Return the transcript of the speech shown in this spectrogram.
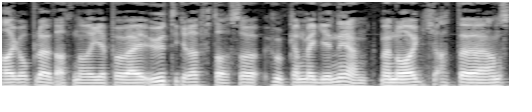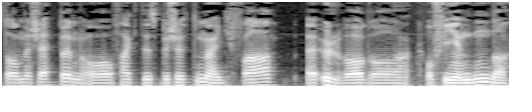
har jeg opplevd at når jeg er på vei ut i grøfta, så hooker han meg inn igjen, men òg at uh, han står med kjeppen og faktisk beskytter meg meg fra uh, ulver og, og, fienden, da.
